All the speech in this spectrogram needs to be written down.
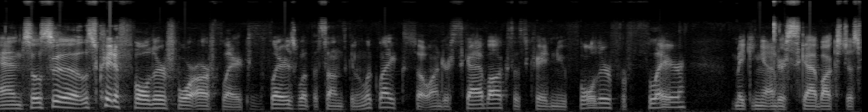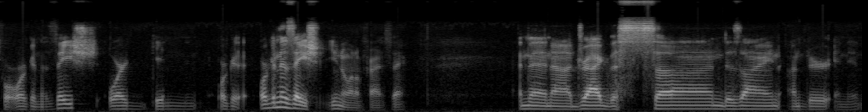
And so let's, uh, let's create a folder for our flare because the flare is what the sun's going to look like. So under Skybox, let's create a new folder for flare, making it under Skybox just for organization. Organ, orga, organization, you know what I'm trying to say. And then uh, drag the sun design under init.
